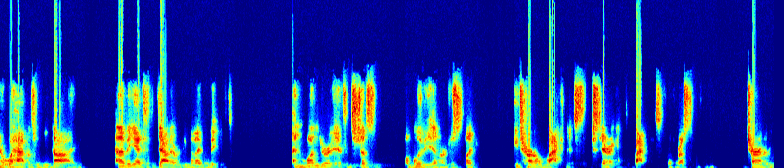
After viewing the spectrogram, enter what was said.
know, what happens when you die? And I began to doubt everything that I believed and wonder if it's just oblivion or just like eternal blackness, staring into blackness for the rest of eternity.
